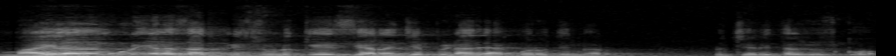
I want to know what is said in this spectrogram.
మహిళలను కూడా ఇలా చదివిస్తుండు కేసీఆర్ అని చెప్పిండు అదే అక్బరుద్దీన్ గారు. నువ్వు చరిత్ర చూసుకో.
